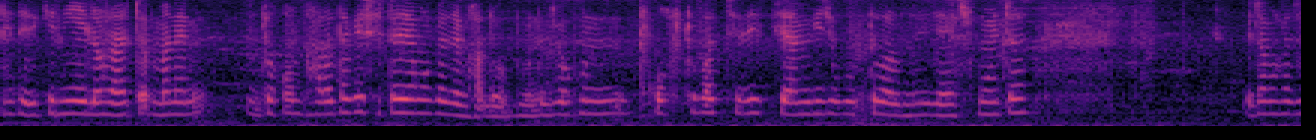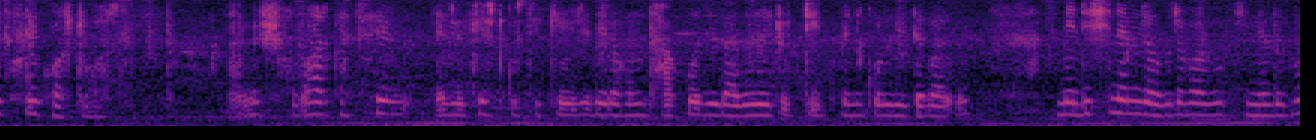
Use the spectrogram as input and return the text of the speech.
এদেরকে নিয়ে এই লড়াইটা মানে যখন ভালো থাকে সেটাই আমার কাছে ভালো। মানে যখন কষ্ট পাচ্ছে, দেখছি আমি কিছু করতে পারব না। এই সময়টা, এটা আমার কাছে খুবই কষ্টকর। আমি সবার কাছে রিকোয়েস্ট করছি, কেউ যদি এরকম থাকো যে তাদের একটু ট্রিটমেন্ট করে দিতে পারবে। মেডিসিন আমি যতটা পারব কিনে দেবো।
